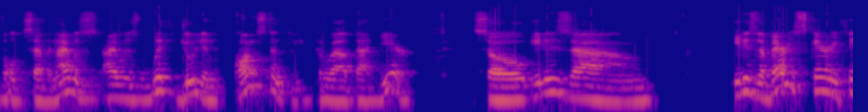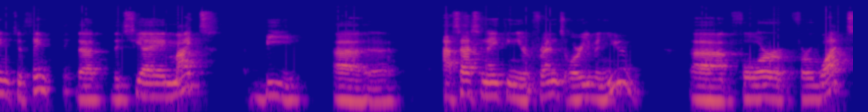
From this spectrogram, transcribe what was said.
Vault 7. I was I was with Julian constantly throughout that year. So it is um, it is a very scary thing to think that the CIA might be uh, assassinating your friends or even you uh, for for what?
